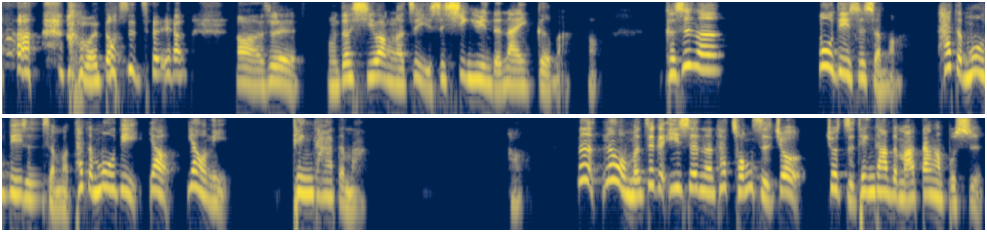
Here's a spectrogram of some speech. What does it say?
我们都是这样啊，是不是？我们都希望呢自己是幸运的那一个嘛。啊，可是呢，目的是什么？他的目的是什么？他的目的要要你。听他的嘛，好，那那我们这个医生呢？他从此就就只听他的吗？当然不是，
